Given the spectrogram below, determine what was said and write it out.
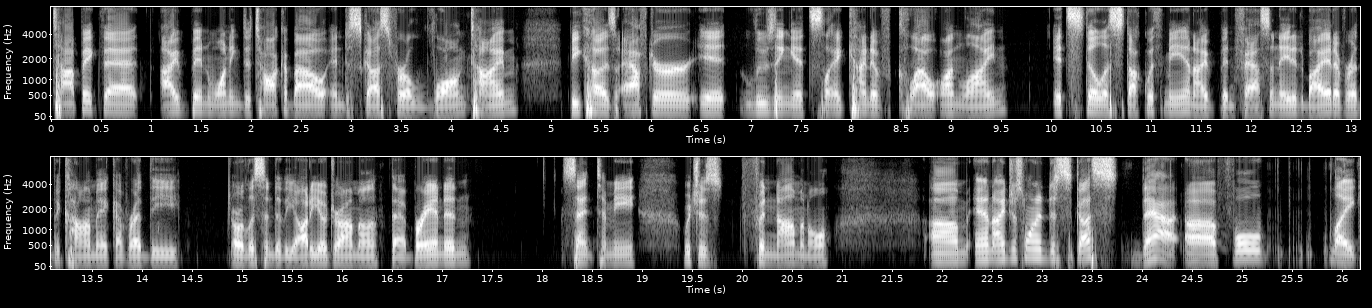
topic that I've been wanting to talk about and discuss for a long time because after it losing its like kind of clout online, it still has stuck with me and I've been fascinated by it. I've read the comic, I've read the or listen to the audio drama that Brandon sent to me, which is phenomenal. Um, and I just want to discuss that uh, full like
